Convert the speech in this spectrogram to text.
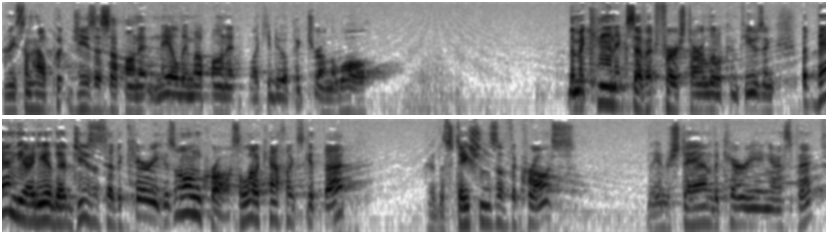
and they somehow put Jesus up on it and nailed him up on it like you do a picture on the wall. The mechanics of it first are a little confusing. But then the idea that Jesus had to carry his own cross. A lot of Catholics get that. They're the stations of the cross. They understand the carrying aspect.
